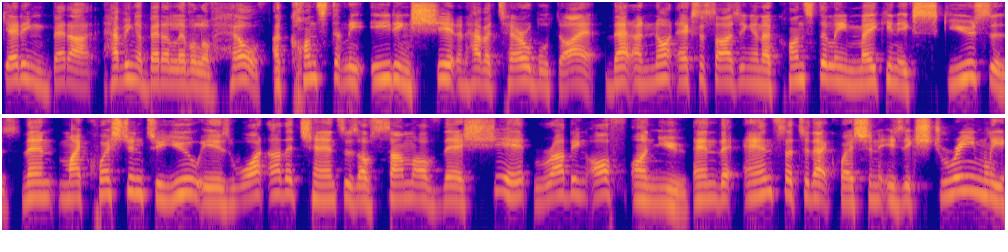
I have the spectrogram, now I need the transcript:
getting better, having a better level of health, are constantly eating shit and have a terrible diet, that are not exercising and are constantly making excuses, then my question to you is what are the chances of some of their shit rubbing off on you? And the answer to that question is extremely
